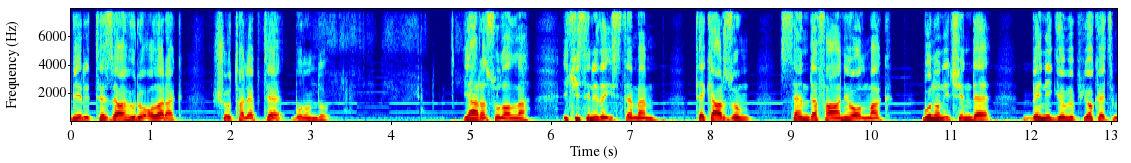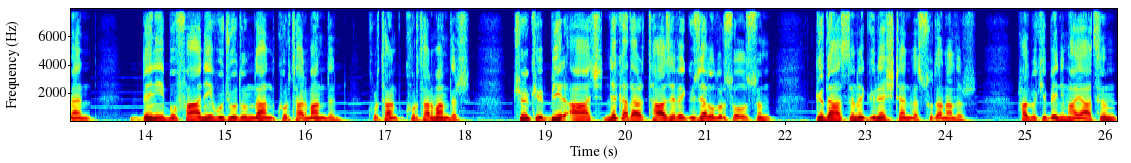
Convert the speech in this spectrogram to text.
bir tezahürü olarak şu talepte bulundu. Ya Resulallah ikisini de istemem. Tek arzum sende fani olmak, bunun için de beni gömüp yok etmen, beni bu fani vücudumdan kurtarmandır. Kurtar, kurtarmandır. Çünkü bir ağaç ne kadar taze ve güzel olursa olsun gıdasını güneşten ve sudan alır. Halbuki benim hayatım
